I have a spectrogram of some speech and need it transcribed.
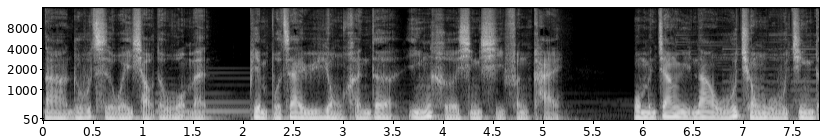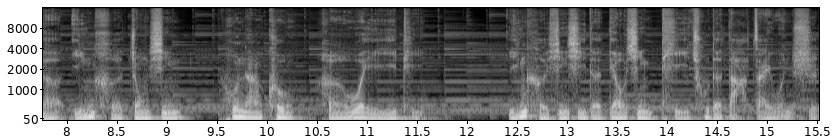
那如此微小的我们，便不再与永恒的银河星系分开。我们将与那无穷无尽的银河中心 Hunaku 合为一体。银河星系的调性提出的大灾问是：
